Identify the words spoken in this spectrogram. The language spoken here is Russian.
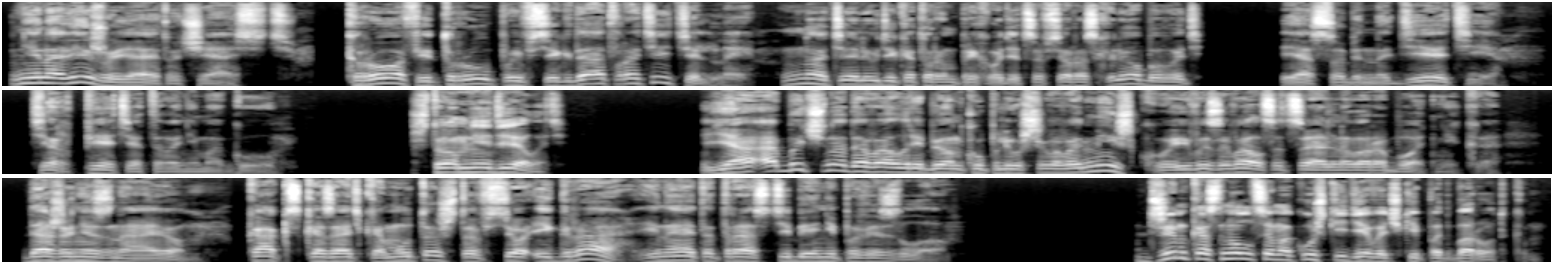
«Ненавижу я эту часть. Кровь и трупы всегда отвратительны, но те люди, которым приходится все расхлебывать, и особенно дети, терпеть этого не могу. Что мне делать? Я обычно давал ребенку плюшевого мишку и вызывал социального работника. Даже не знаю, как сказать кому-то, что все игра, и на этот раз тебе не повезло. Джим коснулся макушки девочки подбородком.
